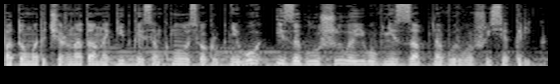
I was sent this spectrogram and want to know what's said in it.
Потом эта чернота накидкой сомкнулась вокруг него и заглушила его внезапно вырвавшийся крик.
